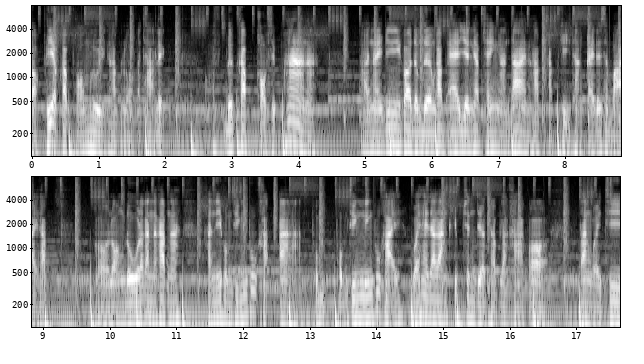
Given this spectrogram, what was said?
ดอกเพียบครับ พร้อมลุยนะครับรอกระทะเหล็กออฟดึกครับ ขอบ 15 นะภายในที่นี่ก็เดิมๆครับ แอร์เย็นครับ ใช้งานได้นะครับขับขี่ทางไกลได้สบายครับ ก็ลองดูแล้วกันนะครับนะ คันนี้ผมทิ้งผู้ขายอ่าผมผมทิ้งลิงก์ผู้ขายไว้ให้ด้านล่างคลิปเช่นเดิมครับ ราคาก็ตั้งไว้ที่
